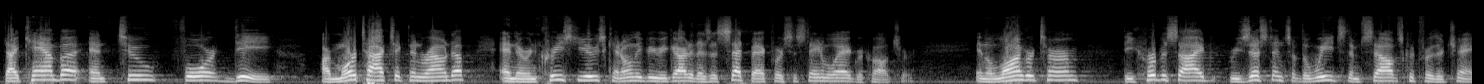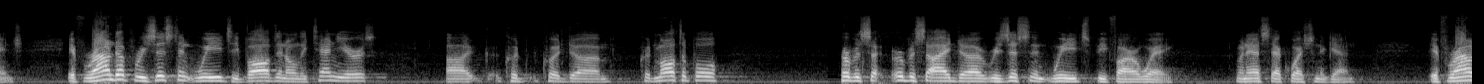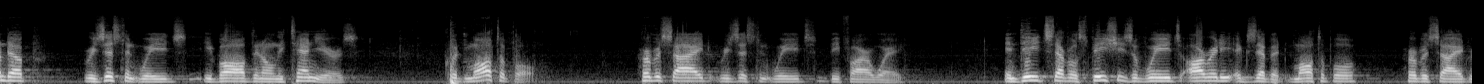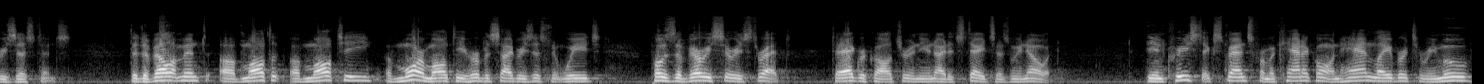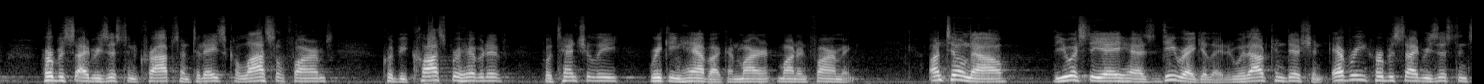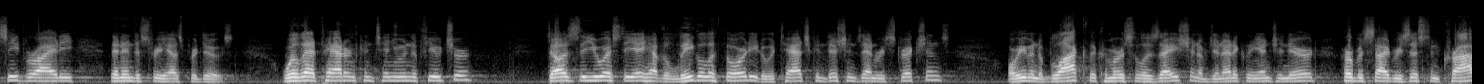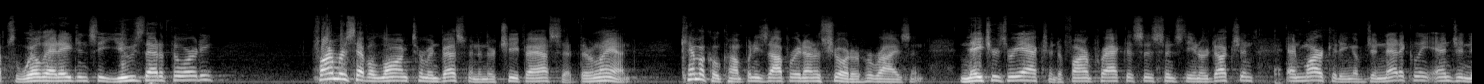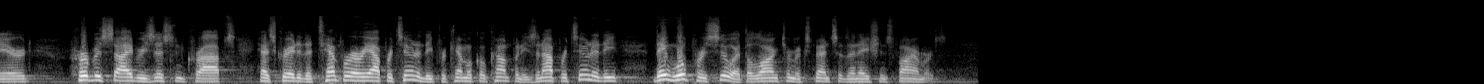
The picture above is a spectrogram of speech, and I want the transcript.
Dicamba and 2,4-D are more toxic than Roundup, and their increased use can only be regarded as a setback for sustainable agriculture. In the longer term, the herbicide resistance of the weeds themselves could further change. If Roundup-resistant weeds evolved in only 10 years, uh, could, could, um, could multiple herbicide-resistant uh, weeds be far away? I'm going to ask that question again. If Roundup-resistant weeds evolved in only 10 years, could multiple herbicide-resistant weeds be far away? Indeed, several species of weeds already exhibit multiple herbicide resistance. The development of, multi, of, multi, of more multi-herbicide-resistant weeds poses a very serious threat to agriculture in the United States as we know it. The increased expense for mechanical and hand labor to remove herbicide-resistant crops on today's colossal farms could be cost prohibitive, potentially wreaking havoc on modern farming. Until now, the USDA has deregulated without condition every herbicide-resistant seed variety that industry has produced. Will that pattern continue in the future? Does the USDA have the legal authority to attach conditions and restrictions, or even to block the commercialization of genetically engineered herbicide-resistant crops? Will that agency use that authority? Farmers have a long-term investment in their chief asset, their land. Chemical companies operate on a shorter horizon. Nature's reaction to farm practices since the introduction and marketing of genetically engineered herbicide-resistant crops has created a temporary opportunity for chemical companies, an opportunity they will pursue at the long-term expense of the nation's farmers.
